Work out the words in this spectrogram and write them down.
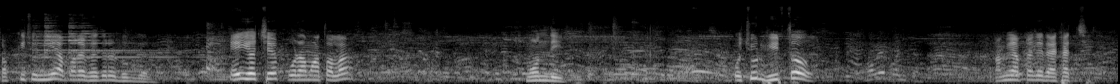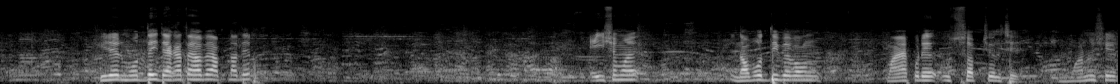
সব কিছু নিয়ে আপনারা ভেতরে ঢুকবেন। এই হচ্ছে পোড়ামাতলা মন্দির। প্রচুর ভিড় তো? আমি আপনাকে দেখাচ্ছি। ভিড়ের মধ্যেই দেখাতে হবে আপনাদের। এই সময় নবদ্বীপ এবং মায়াপুরে উৎসব চলছে। মানুষের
